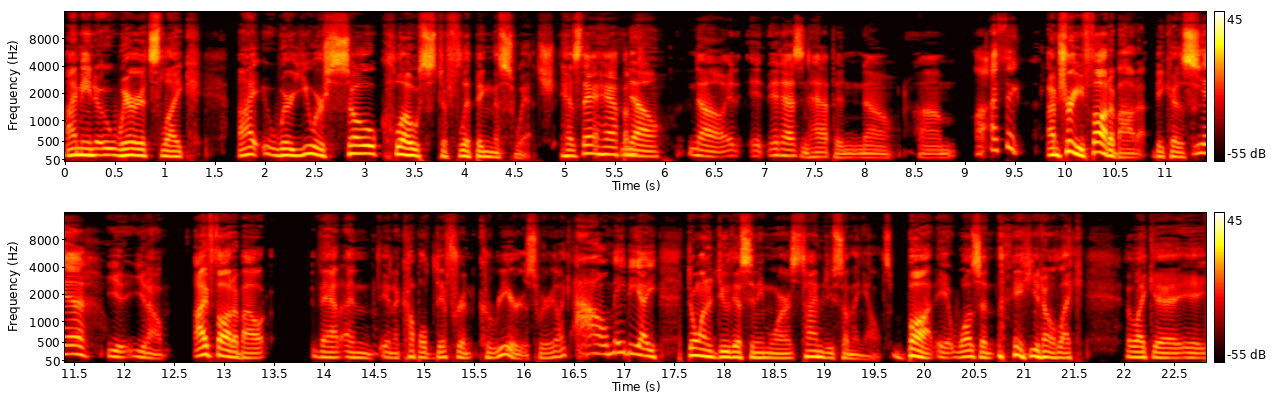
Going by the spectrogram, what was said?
I mean, where it's like I where you were so close to flipping the switch. Has that happened? No, no, it it, it hasn't happened. No, um, I think I'm sure you've thought about it because yeah, you, you know I've thought about that and in a couple different careers where you're like, oh, maybe I don't want to do this anymore. It's time to do something else. But it wasn't, you know, like like a, a,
